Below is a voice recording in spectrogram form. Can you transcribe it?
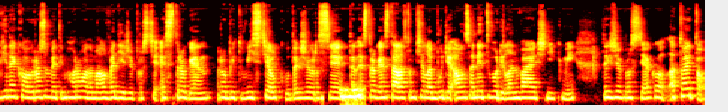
ginekolog rozumie tým hormónom, mal vedieť, že prostě estrogen robí tu výstelku, takže prostě ten estrogen stále v tom těle bude a on sa netvorí len vaječníkmi. Takže prostě jako, a to je to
